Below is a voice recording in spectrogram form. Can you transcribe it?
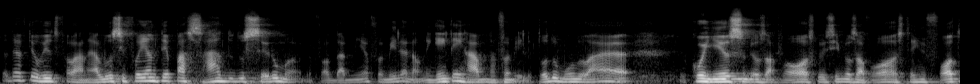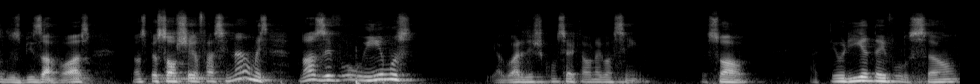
Já deve ter ouvido falar, né? A Lucy foi antepassado do ser humano. Eu falo, da minha família não. Ninguém tem rabo na família. Todo mundo lá, eu conheço meus avós, conheci meus avós, tenho foto dos bisavós. Então os pessoal chega e fala assim, não, mas nós evoluímos. E agora deixa eu consertar um negocinho. Pessoal, a teoria da evolução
